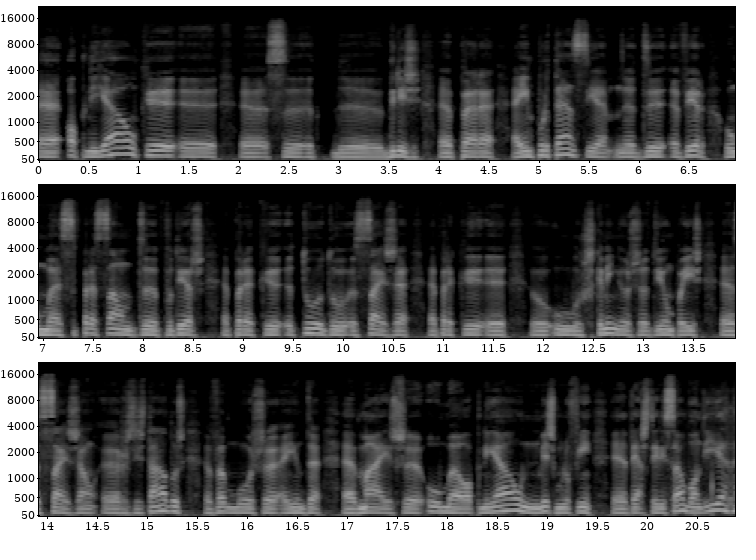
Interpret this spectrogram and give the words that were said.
eh, opinião, que eh, se dirige para a importância de haver uma separação de poderes para que tudo seja, para que os caminhos de um país sejam registados. Vamos ainda a mais uma opinião, mesmo no fim desta edição. Bom dia.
